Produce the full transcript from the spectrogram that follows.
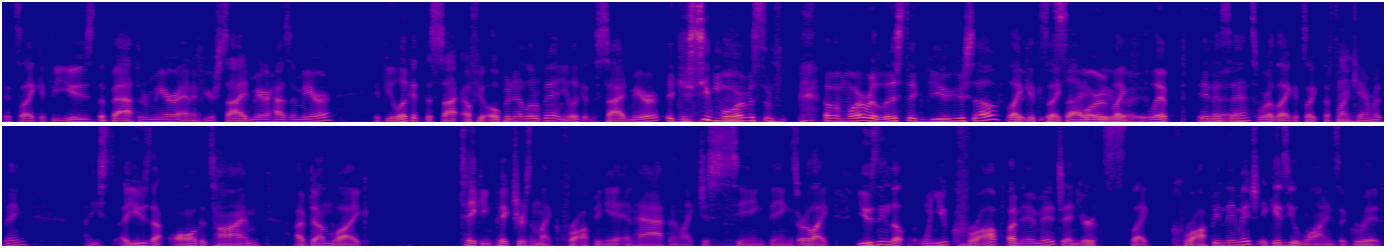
It's like if you use the bathroom mirror and if your side mirror has a mirror, if you look at the side, if you open it a little bit and you look at the side mirror, it gives you more of a some, of a more realistic view of yourself. Like it's like side more view, like right? flipped in a sense, where like it's like the front camera thing. I used, I use that all the time. I've done like taking pictures and like cropping it in half and like just seeing things or like using the when you crop an image and you're like cropping the image it gives you lines a grid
